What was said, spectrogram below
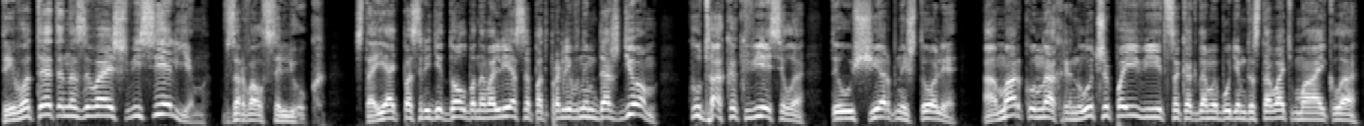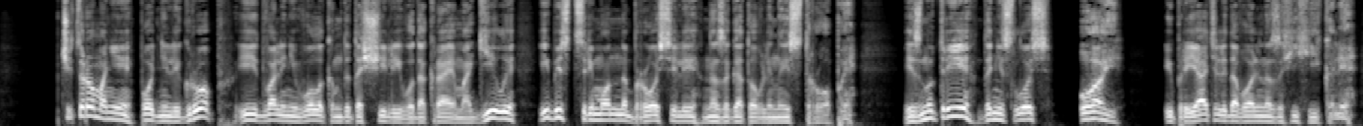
«Ты вот это называешь весельем?» — взорвался Люк. «Стоять посреди долбанного леса под проливным дождем? Куда как весело! Ты ущербный, что ли? А Марку нахрен лучше появиться, когда мы будем доставать Майкла». Вчетвером они подняли гроб и едва ли не волоком дотащили его до края могилы и бесцеремонно бросили на заготовленные стропы — Изнутри донеслось «Ой!» и приятели довольно захихикали.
